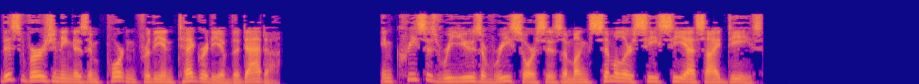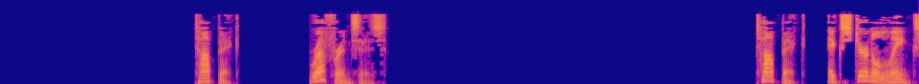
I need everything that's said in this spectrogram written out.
This versioning is important for the integrity of the data. Increases reuse of resources among similar CCS IDs. References External links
